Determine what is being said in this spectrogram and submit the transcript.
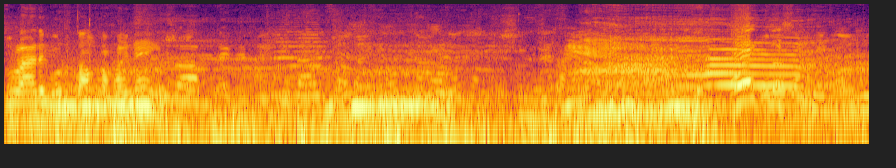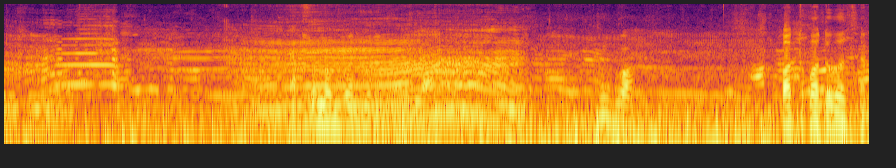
জোড়া হাটে গরুর দামটা হয় নাই? একশো নব্বই। কত কত বলছেন?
